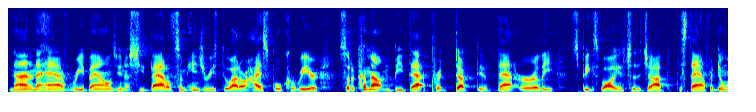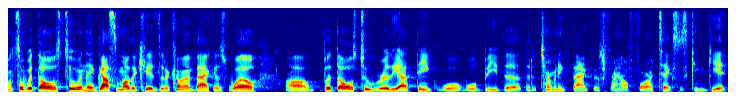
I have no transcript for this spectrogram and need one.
nine and a half rebounds. You know, she battled some injuries throughout her high school career, so to come out and be that productive that early speaks volumes to the job that the staff are doing. So with those two, and they've got some other kids that are coming back as well uh, but those two really, I think, will, will be the, the determining factors for how far Texas can get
